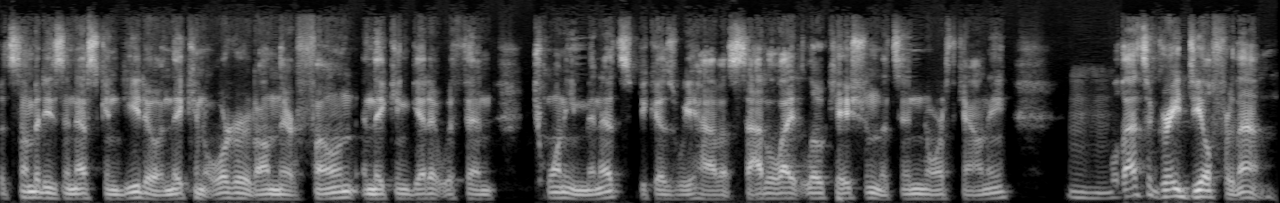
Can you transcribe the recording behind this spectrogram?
but somebody's in Escondido and they can order it on their phone and they can get it within 20 minutes because we have a satellite location that's in North County. Mm-hmm. Well, that's a great deal for them.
